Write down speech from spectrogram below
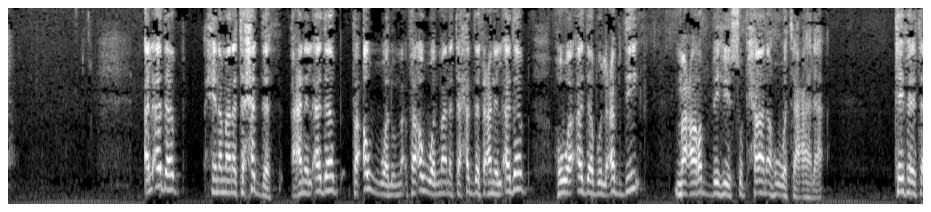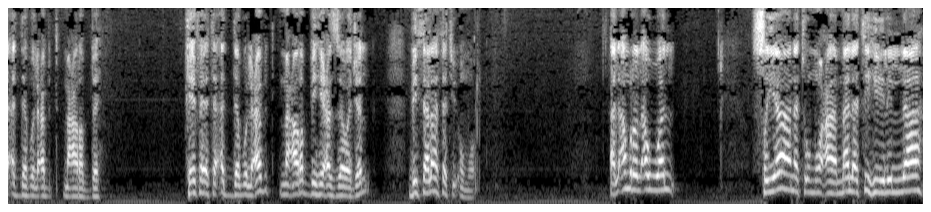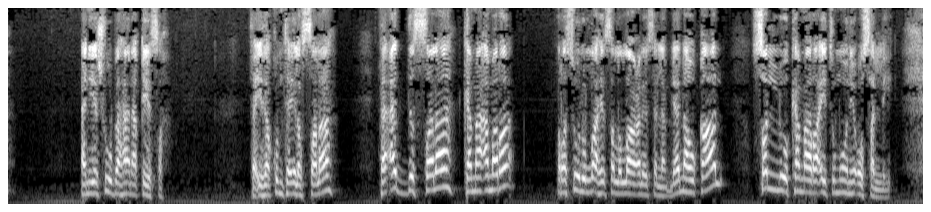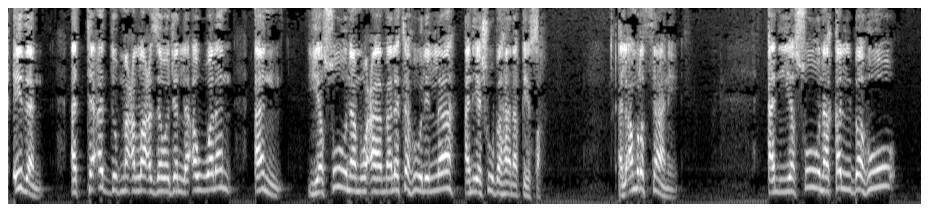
الأدب حينما نتحدث عن الأدب فأول ما, فأول ما نتحدث عن الأدب هو أدب العبد مع ربه سبحانه وتعالى. كيف يتأدب العبد مع ربه؟ كيف يتأدب العبد مع ربه عز وجل بثلاثة أمور. الأمر الأول صيانة معاملته لله أن يشوبها نقيصة. فإذا قمت إلى الصلاة فأد الصلاة كما أمر رسول الله صلى الله عليه وسلم لأنه قال صلوا كما رأيتموني أصلي. إذا التأدب مع الله عز وجل أولا أن يصون معاملته لله أن يشوبها نقيصة. الأمر الثاني أن يصون قلبه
